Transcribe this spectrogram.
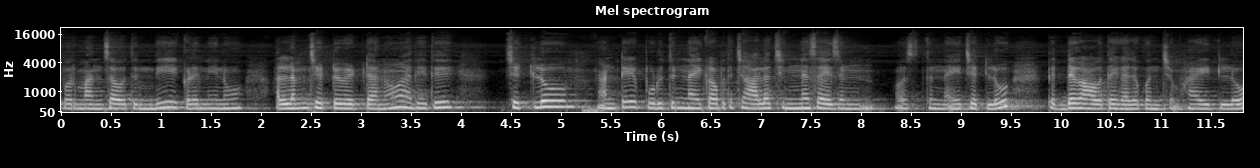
ఫోర్ మంత్స్ అవుతుంది. ఇక్కడ నేను అల్లం చెట్టు పెట్టాను. అదైతే చెట్లు అంటే పుడుతున్నాయి కాకపోతే చాలా చిన్న సైజు వస్తున్నాయి చెట్లు. పెద్దగా అవుతాయి కదా కొంచెం హైట్లో.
